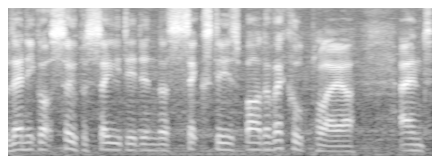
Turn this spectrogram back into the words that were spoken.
and then it got superseded in the 60s by the record player and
